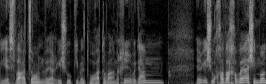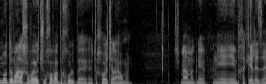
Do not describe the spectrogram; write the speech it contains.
יהיה שבע רצון וירגיש שהוא קיבל תמורה טובה למחיר, וגם ירגיש שהוא חווה חוויה שהיא מאוד מאוד דומה לחוויות שהוא חווה בחו"ל, בתחרויות של איירומן. שמע, מגניב, אני מחכה לזה,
